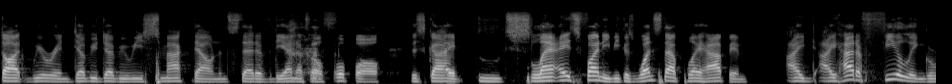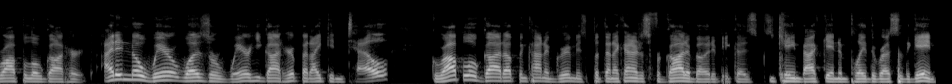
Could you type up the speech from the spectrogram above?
thought we were in WWE SmackDown instead of the NFL football. This guy slam. It's funny because once that play happened, I I had a feeling Garoppolo got hurt. I didn't know where it was or where he got hurt, but I can tell Garoppolo got up and kind of grimaced. But then I kind of just forgot about it because he came back in and played the rest of the game.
